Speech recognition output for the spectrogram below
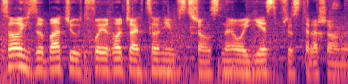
coś zobaczył w twoich oczach, co nim wstrząsnęło i jest przestraszony.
